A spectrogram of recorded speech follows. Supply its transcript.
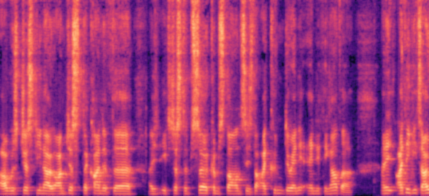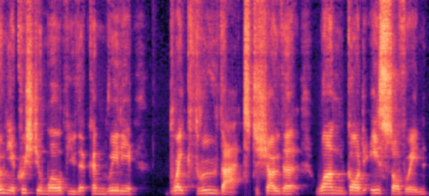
I was just, you know, I'm just the kind of the, it's just the circumstances that I couldn't do any, anything other. And it, I think it's only a Christian worldview that can really break through that to show that one god is sovereign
